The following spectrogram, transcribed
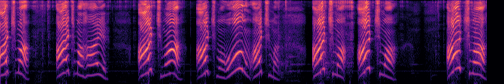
Açma. Açma hayır. Açma. Açma oğlum açma. Açma. Açma. Açma.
